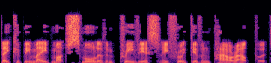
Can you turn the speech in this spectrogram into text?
they could be made much smaller than previously for a given power output.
